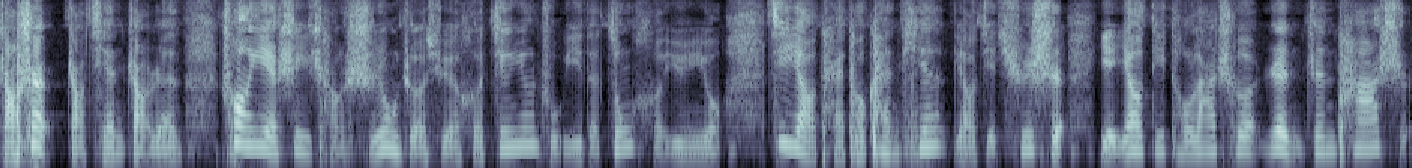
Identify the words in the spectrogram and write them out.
找事儿、找钱、找人，创业是一场实用哲学和精英主义的综合运用，既要抬头看天，了解趋势，也要低头拉车，认真踏实。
